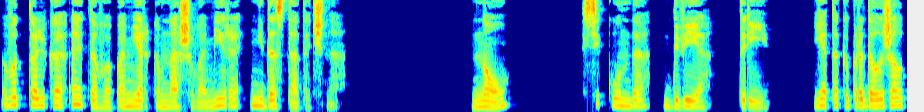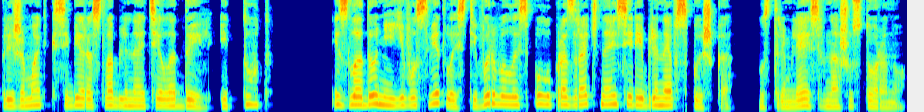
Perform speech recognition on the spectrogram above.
Вот только этого по меркам нашего мира недостаточно. Ну? Секунда, две, три. Я так и продолжал прижимать к себе расслабленное тело Дель, и тут... Из ладони его светлости вырвалась полупрозрачная серебряная вспышка, устремляясь в нашу сторону.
